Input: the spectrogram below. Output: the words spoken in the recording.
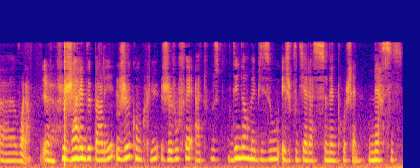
Euh, voilà, euh, j'arrête de parler, je conclus. Je vous fais à tous d'énormes bisous et je vous dis à la semaine prochaine. Merci.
